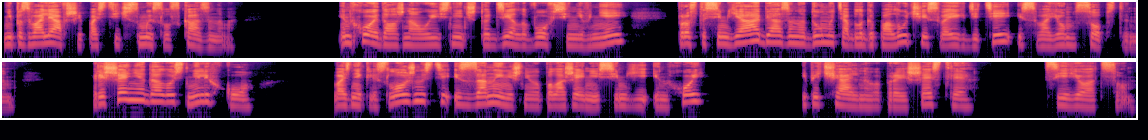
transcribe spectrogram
не позволявшей постичь смысл сказанного. Инхой должна уяснить, что дело вовсе не в ней — Просто семья обязана думать о благополучии своих детей и своем собственном. Решение далось нелегко. Возникли сложности из-за нынешнего положения семьи Инхой и печального происшествия с ее отцом.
